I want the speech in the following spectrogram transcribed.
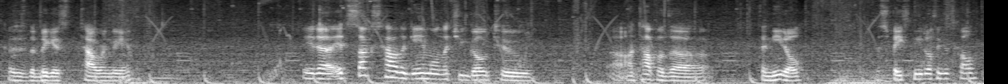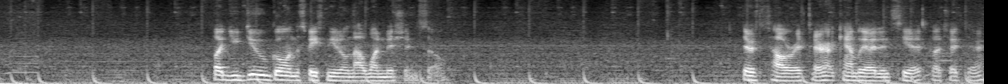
because it's the biggest tower in the game. It, uh, it sucks how the game won't let you go to uh, on top of the, the needle, the space needle I think it's called. But you do go on the Space Needle in that one mission, so. There's the tower right there. I can't believe I didn't see it, but it's right there.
